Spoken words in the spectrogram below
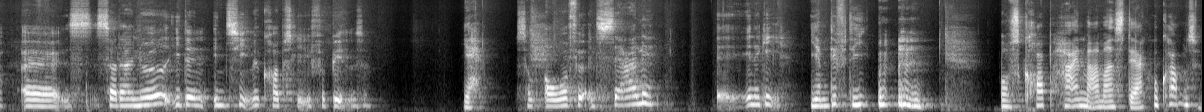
Uh, så der er noget i den intime kropslige forbindelse. Ja. Som overfører en særlig uh, energi. Jamen det er fordi, vores krop har en meget, meget stærk hukommelse.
